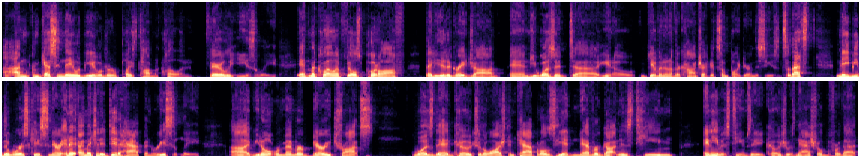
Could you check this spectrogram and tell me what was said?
I'm, I'm guessing they would be able to replace Todd McLellan fairly easily. If McLellan feels put off that he did a great job and he wasn't, uh, you know, given another contract at some point during the season. So that's maybe the worst case scenario. And I mentioned it did happen recently. Uh, if you don't remember, Barry Trotz was the head coach of the Washington Capitals. He had never gotten his team, any of his teams that he had coached, it was Nashville before that,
